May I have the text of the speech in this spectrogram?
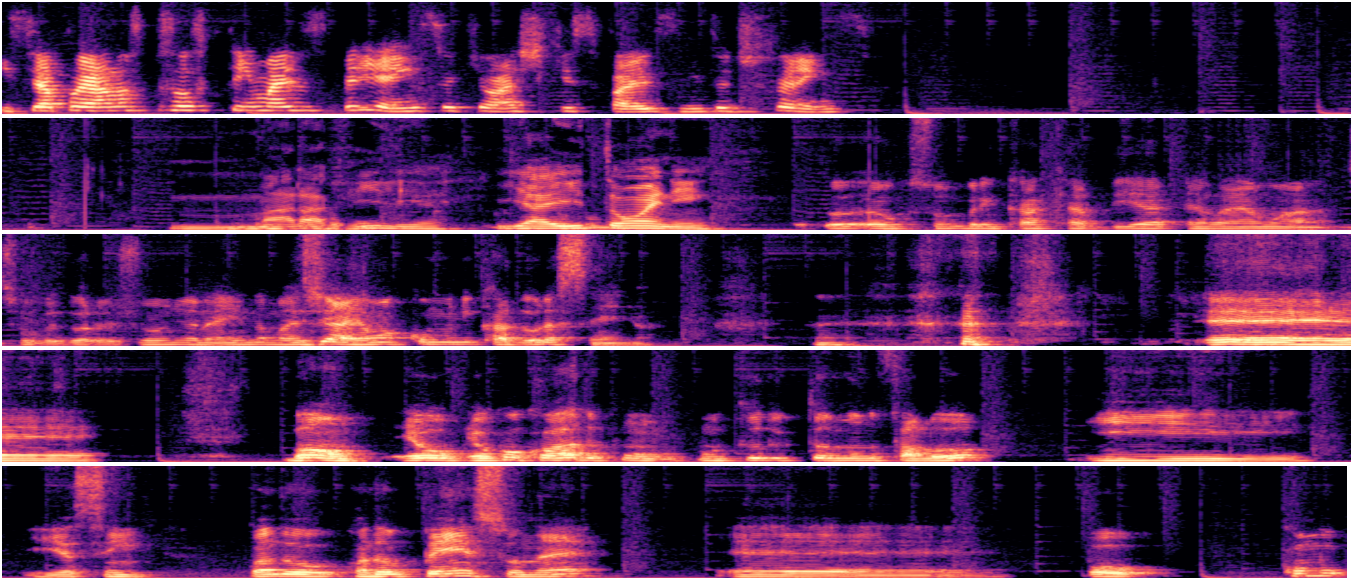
e se apoiar nas pessoas que têm mais experiência, que eu acho que isso faz muita diferença. Maravilha. E aí, Tony? Eu, eu, costumo brincar que a Bia ela é uma desenvolvedora júnior ainda, mas já é uma comunicadora sênior. Né? é, bom, eu, eu concordo com, com tudo que todo mundo falou e, e assim, quando, quando eu penso, né, é, pô, como,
